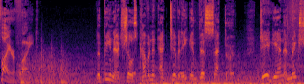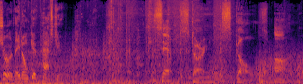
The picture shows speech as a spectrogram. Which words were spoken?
Firefight. The BNet shows Covenant activity in this sector. Dig in and make sure they don't get past you. Set, start. Skulls on.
